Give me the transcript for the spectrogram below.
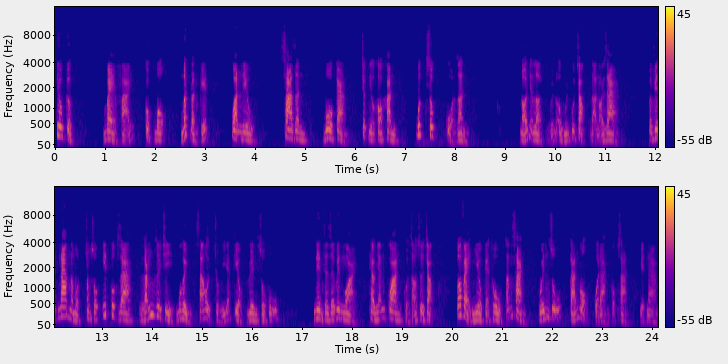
tiêu cực, bè phái, cục bộ, mất đoàn kết, quan liêu, xa dân, vô cảm trước những khó khăn, bức xúc của dân. Đó những lời của ông Nguyễn Phú Trọng đã nói ra. Và Việt Nam là một trong số ít quốc gia gắn duy trì mô hình xã hội chủ nghĩa kiểu Liên Xô cũ. Nên thế giới bên ngoài, theo nhãn quan của giáo sư Trọng, có vẻ nhiều kẻ thù sẵn sàng quyến rũ cán bộ của Đảng Cộng sản Việt Nam.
